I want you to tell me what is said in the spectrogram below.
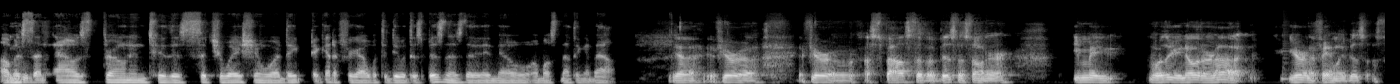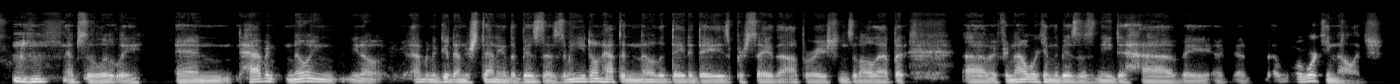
all of a mm-hmm. sudden now is thrown into this situation where they, they got to figure out what to do with this business that they know almost nothing about. Yeah, if you're a if you're a, spouse of a business owner, you may whether you know it or not, you're in a family business. Mm-hmm, absolutely, and having knowing you know having a good understanding of the business. I mean, you don't have to know the day to days per se, the operations and all that, but um, if you're not working the business, you need to have a, a, a working knowledge.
